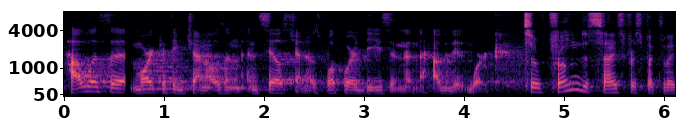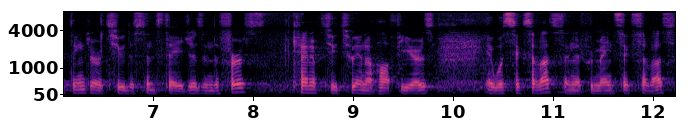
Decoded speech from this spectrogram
How was the marketing channels and, and sales channels? What were these, and then how did it work? So, from the size perspective, I think there are two distinct stages. In the first kind of two two and a half years, it was six of us, and it remained six of us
